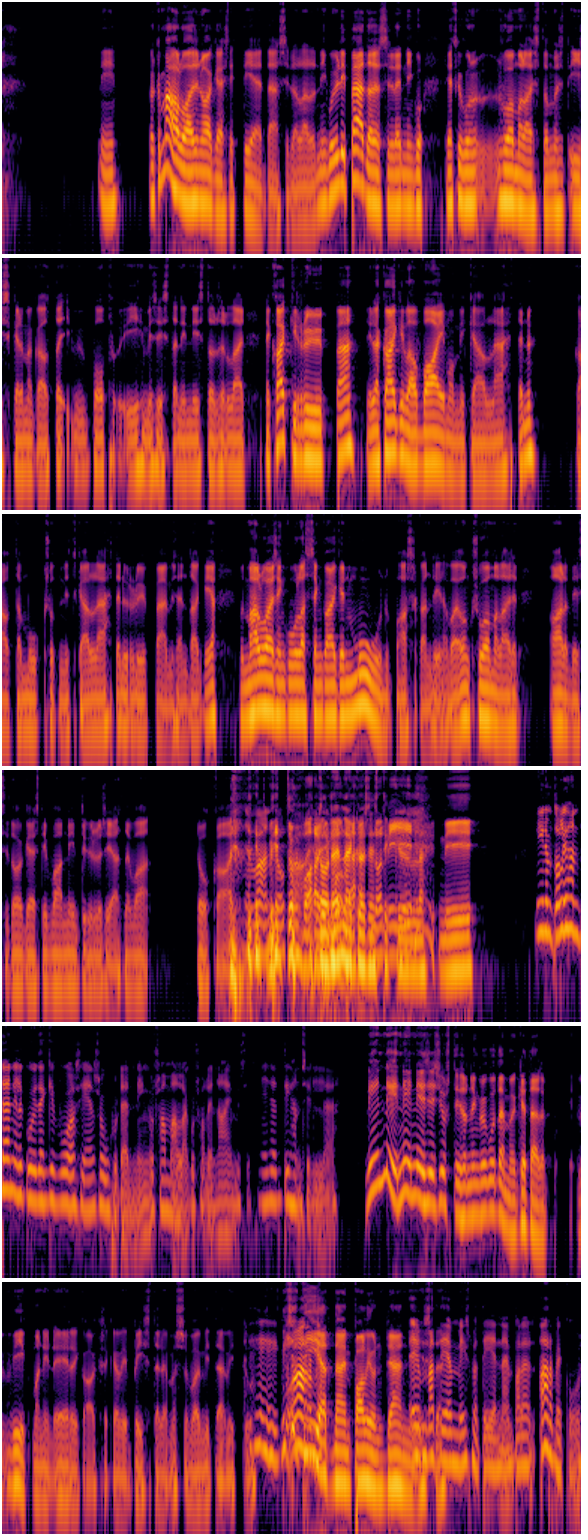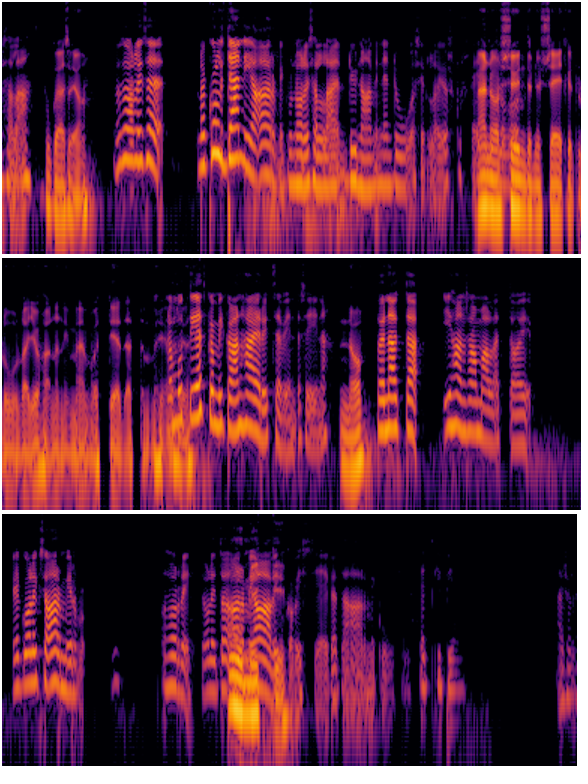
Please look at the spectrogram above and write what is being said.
Niin. Koska mä haluaisin oikeasti tietää sillä lailla. Niin kuin ylipäätään sille, niin kuin, tiedätkö, kun suomalaiset tommoset iskelmä kautta pop-ihmisistä, niin niistä on sellainen, ne kaikki ryyppää, niillä kaikilla on vaimo, mikä on lähtenyt, kautta muksut, mitkä on lähtenyt ryyppäämisen takia. Mutta mä haluaisin kuulla sen kaiken muun paskan siinä, vai onko suomalaiset artistit oikeasti vaan niin tylsiä, että ne vaan dokaa. Ja vaan Vittu dokaa. vaimo Todennäköisesti lähti. no niin, kyllä. Niin. Niin, no, mutta olihan Daniel kuitenkin vuosien suhde niin kuin samalla, kun se oli naimisissa. Niin se ihan silleen. Niin, niin, niin, niin, siis justiinsa niin kuin tämmöinen, ketä se Viikmanin Eerika, se kävi pistelemässä vai mitä vittua. Hei, Miksi sä Armi... tiedät näin paljon Dannystä? En mä tiedä, miksi mä tiedän näin paljon Armi Kuusalaa. Kuka se on? No se oli se, no kun oli Danny ja Armi, kun oli sellainen dynaaminen duo silloin joskus Mä en 70-luvulla. syntynyt 70-luvulla, Johanna, niin mä en voi tietää tämmöisiä No mutta tiedätkö mikä on häiritsevintä siinä? No, Toi näyttää ihan samalle toi, ei kun oliko se Armi, sori, se oli toi Puhu Armi. Aavikko vissi, eikä tää Armi Kuusela. Hetki pieni. Ai sori.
